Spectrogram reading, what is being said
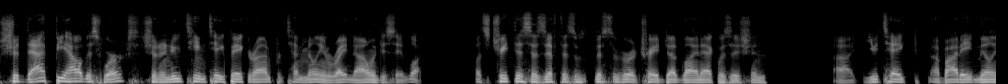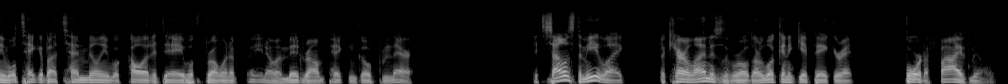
Should that be how this works? Should a new team take Baker on for 10 million right now and just say, look, let's treat this as if this was this was a trade deadline acquisition uh, you take about eight million, we'll take about ten million. We'll call it a day. We'll throw in a you know a mid round pick and go from there. It sounds to me like the Carolinas of the world are looking to get Baker at four to five million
